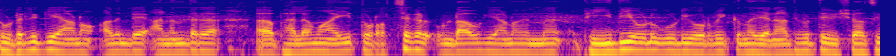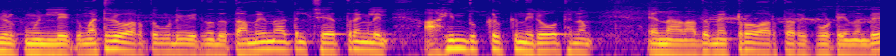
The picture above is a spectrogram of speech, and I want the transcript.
തുടരുകയാണോ? അതിന്റെ അനന്തര ഫലമായി തുടർച്ചകൾ ഉണ്ടാവുകയാണോ എന്ന് ഭീതിയോടുകൂടി ഓർമ്മിക്കുന്ന ജനാധിപത്യ വിശ്വാസികൾക്ക് മുന്നിലേക്ക് മറ്റൊരു വാർത്ത കൂടി വരുന്നത്. തമിഴ്നാട്ടിൽ ക്ഷേത്രങ്ങളിൽ അഹിന്ദുക്കൾക്ക് നിരോധനം എന്നാണ്. അത് മെട്രോ വാർത്ത റിപ്പോർട്ട് ചെയ്യുന്നുണ്ട്.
